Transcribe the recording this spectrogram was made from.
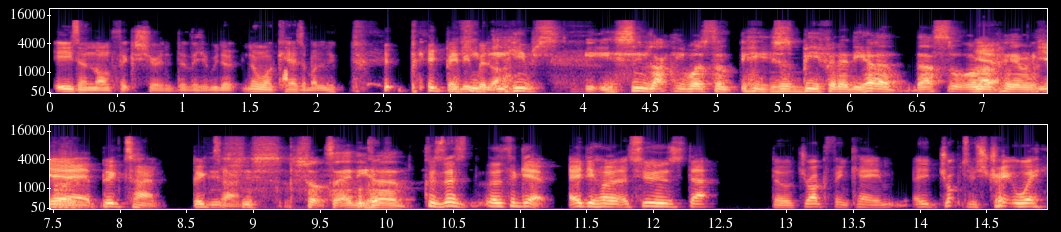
he's a non fixture in the division. We don't, no one cares about Big Baby he, Miller. he keeps he, seems like he wants to he's just beefing Eddie Hearn. That's what yeah, I'm hearing. yeah, from- big time, big time. just shots at Eddie Hearn. Because let's let's forget Eddie Hearn. As soon as that the drug thing came, it dropped him straight away.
